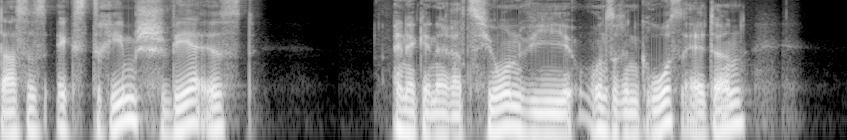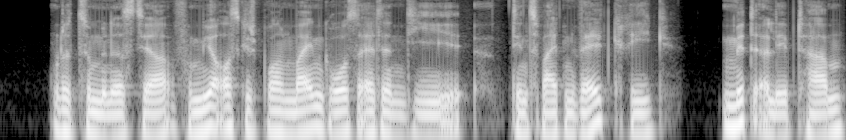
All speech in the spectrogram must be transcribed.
dass es extrem schwer ist, einer Generation wie unseren Großeltern oder zumindest ja von mir ausgesprochen meinen Großeltern, die den Zweiten Weltkrieg miterlebt haben,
